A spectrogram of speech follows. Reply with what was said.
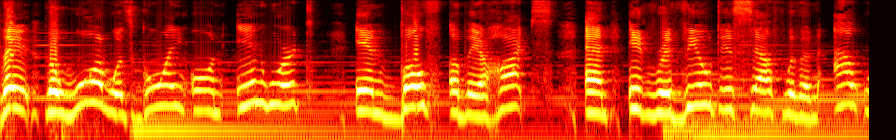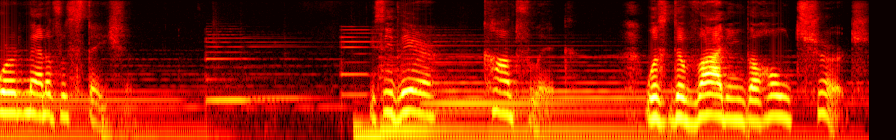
They, the war was going on inward in both of their hearts, and it revealed itself with an outward manifestation. You see, their conflict was dividing the whole church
